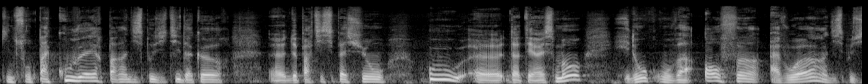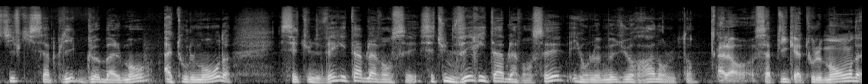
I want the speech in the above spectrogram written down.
qui ne sont pas couverts par un dispositif d'accord euh, de participation ou euh, d'intéressement. Et donc, on va enfin avoir un dispositif qui s'applique globalement à tout le monde. C'est une véritable avancée. C'est une véritable avancée et on le mesurera dans le temps. Alors, s'applique à tout le monde.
